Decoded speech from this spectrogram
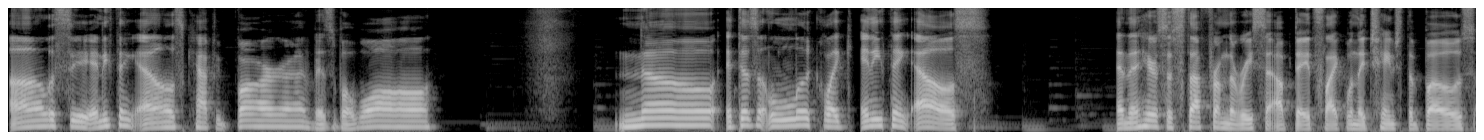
Uh, let's see. Anything else? Capybara, invisible wall. No, it doesn't look like anything else. And then here's the stuff from the recent updates, like when they changed the bows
